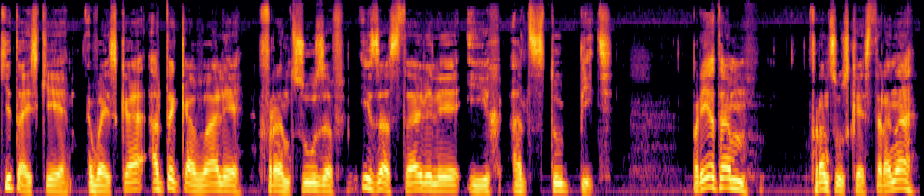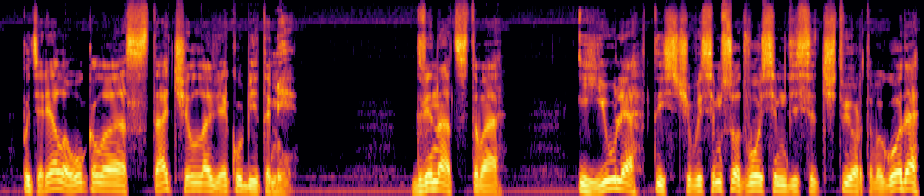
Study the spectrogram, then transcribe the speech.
китайские войска атаковали французов и заставили их отступить. При этом французская сторона потеряла около 100 человек убитыми. 12 июля 1884 года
